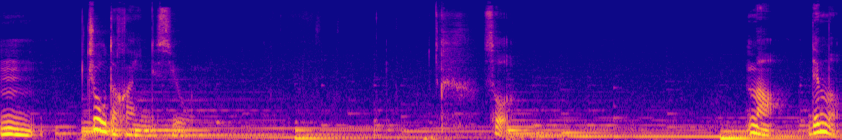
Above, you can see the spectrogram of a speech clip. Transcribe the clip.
うん超高いんですよ。そう。まあでも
